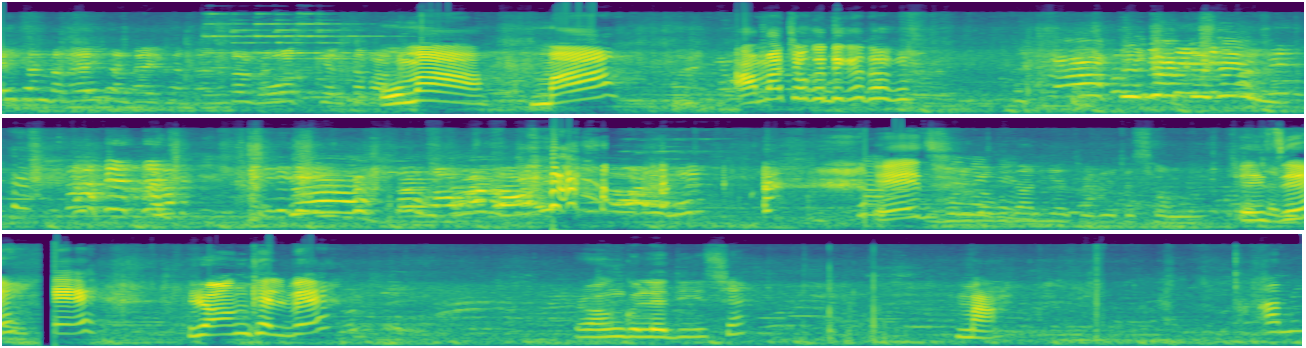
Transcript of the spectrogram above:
এইখানটা এইখানটা এইখানটা এটা রোজ খেলতে ও মা মা আমার চোখের দিকে থাকে এই যে- এই রং খেলবে? রং গুলে দিয়েছে। মা। আমি।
